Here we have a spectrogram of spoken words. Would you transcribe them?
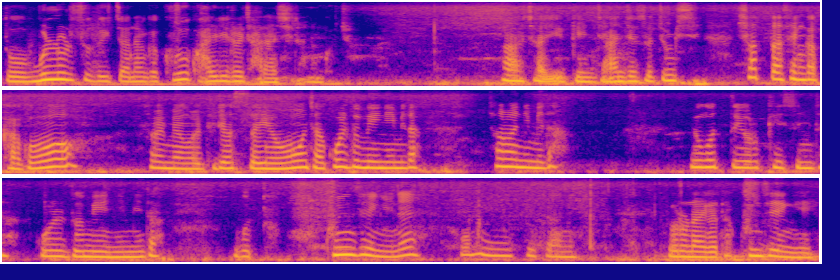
또 물를 수도 있잖아요. 그러니까 그 관리를 잘 하시라는 거죠. 아, 자, 이렇게 이제 앉아서 좀 쉬, 쉬었다 생각하고 설명을 드렸어요. 자, 골드민입니다. 천 원입니다. 요것도 이렇게 있습니다. 골드민입니다. 이것도 군생이네. 호미 세상에. 요런 아이가 다 군생이에요.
